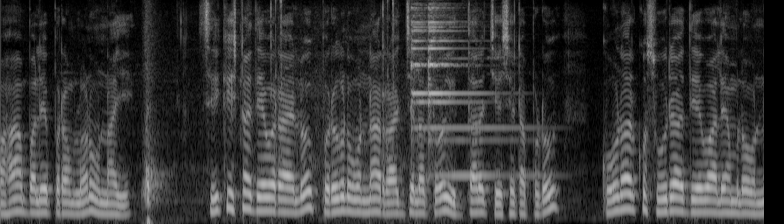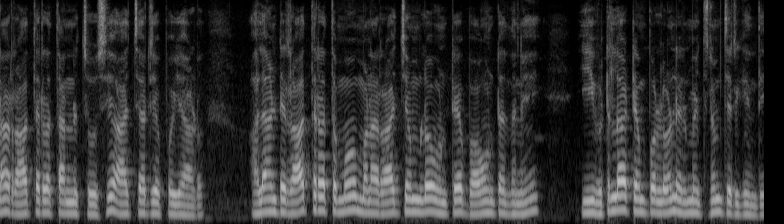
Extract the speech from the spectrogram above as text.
మహాబలిపురంలోనూ ఉన్నాయి. శ్రీకృష్ణదేవరాయలు పొరుగున ఉన్న రాజ్యాలతో యుద్ధాలు చేసేటప్పుడు కోణార్కు సూర్య దేవాలయంలో ఉన్న రాతిరథాన్ని చూసి ఆశ్చర్యపోయాడు. అలాంటి రాతిరథము మన రాజ్యంలో ఉంటే బాగుంటుందని ఈ విఠలా టెంపుల్లో నిర్మించడం జరిగింది.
